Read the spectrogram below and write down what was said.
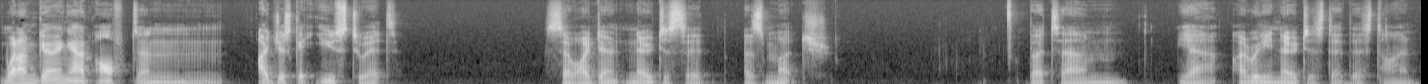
when I'm going out often, I just get used to it. So I don't notice it as much. But um, yeah, I really noticed it this time.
